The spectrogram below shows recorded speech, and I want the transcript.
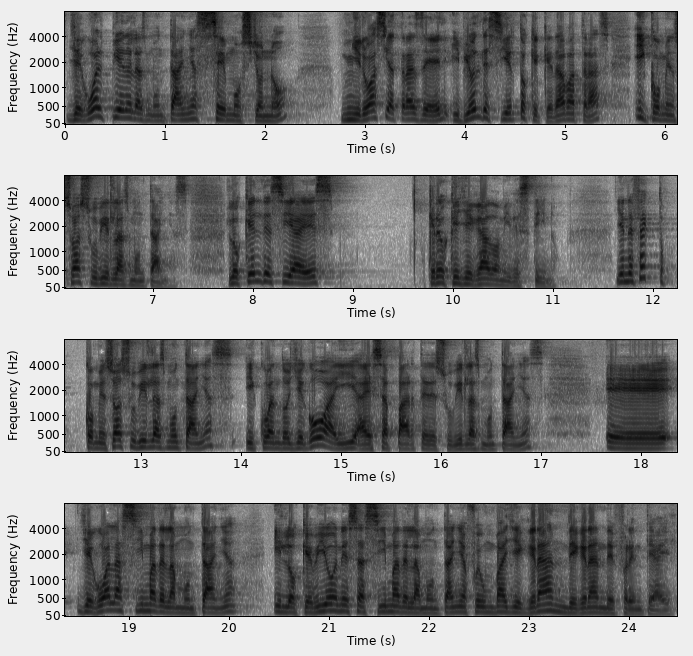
Llegó al pie de las montañas, se emocionó, miró hacia atrás de él y vio el desierto que quedaba atrás y comenzó a subir las montañas. Lo que él decía es, creo que he llegado a mi destino. Y en efecto, comenzó a subir las montañas y cuando llegó ahí, a esa parte de subir las montañas, eh, llegó a la cima de la montaña y lo que vio en esa cima de la montaña fue un valle grande, grande frente a él,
